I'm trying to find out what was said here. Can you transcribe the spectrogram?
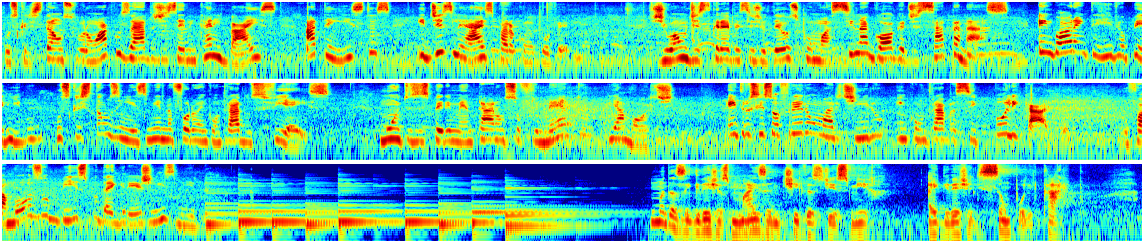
Os cristãos foram acusados de serem canibais, ateístas e desleais para com o governo. João descreve esses judeus como a sinagoga de Satanás. Embora em terrível perigo, os cristãos em Esmirna foram encontrados fiéis. Muitos experimentaram sofrimento e a morte. Entre os que sofreram o martírio encontrava-se Policarpo, o famoso bispo da igreja em Esmirna. Uma das igrejas mais antigas de Esmir, a igreja de São Policarpo,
